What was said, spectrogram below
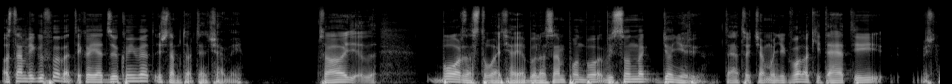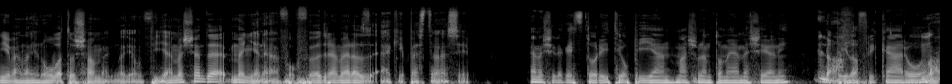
Aztán végül felvették a jegyzőkönyvet, és nem történt semmi. Szóval, hogy borzasztó egy hely ebből a szempontból, viszont meg gyönyörű. Tehát, hogyha mondjuk valaki teheti, és nyilván nagyon óvatosan, meg nagyon figyelmesen, de menjen el fog földre, mert az elképesztően szép. Elmesélek egy sztorit, jobb ilyen, máshol nem tudom elmesélni. Na. Dél-Afrikáról, Na.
